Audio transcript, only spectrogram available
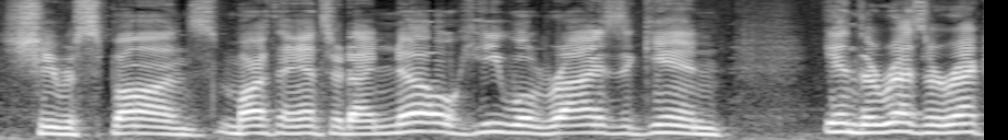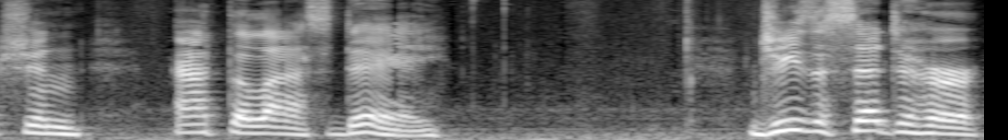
She responds, Martha answered, I know he will rise again in the resurrection at the last day. Jesus said to her,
